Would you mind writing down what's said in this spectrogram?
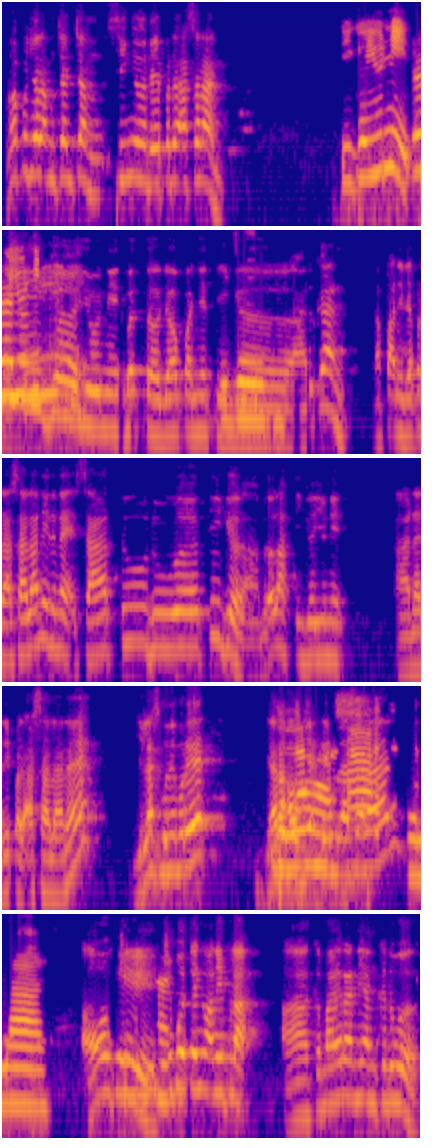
Berapa jarak mencancang singa daripada asalan? Tiga unit. Tiga Tiga unit. Betul jawapannya tiga. Ha, tu kan? Nampak ni daripada asalan ni dia naik. Satu, dua, tiga. Ha, betul lah tiga unit. Ha, daripada asalan eh. Jelas murid-murid? Jarak Jelas. objek daripada asalan? Jelas. Okey. Cuba tengok ni pula. Ha, kemahiran yang kedua.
